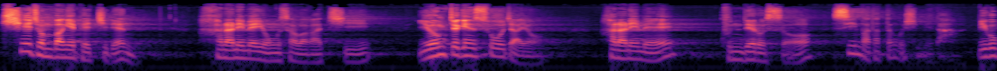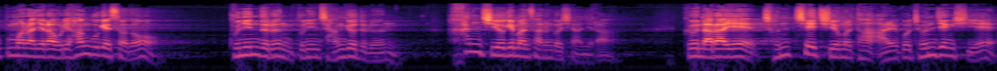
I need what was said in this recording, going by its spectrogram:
최전방에 배치된 하나님의 용사와 같이 영적인 수호자요 하나님의 군대로서 쓰임 받았던 것입니다. 미국뿐만 아니라 우리 한국에서도 군인들은 군인 장교들은 한 지역에만 사는 것이 아니라 그 나라의 전체 지형을 다 알고 전쟁 시에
